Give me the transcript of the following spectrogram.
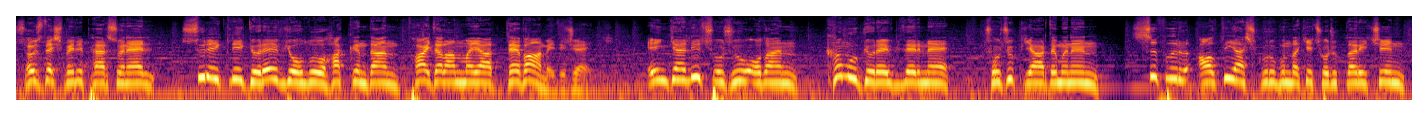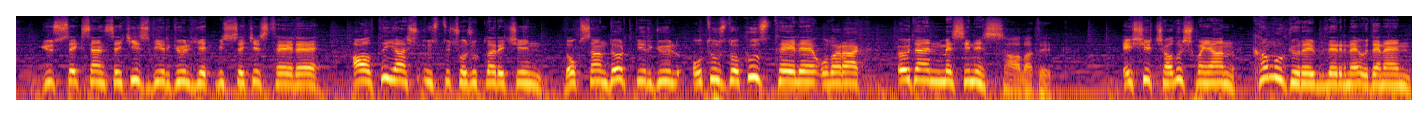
Sözleşmeli personel sürekli görev yolluğu hakkından faydalanmaya devam edecek. Engelli çocuğu olan kamu görevlilerine çocuk yardımının 0-6 yaş grubundaki çocuklar için 188,78 TL, 6 yaş üstü çocuklar için 94,39 TL olarak ödenmesini sağladık. Eşi çalışmayan kamu görevlilerine ödenen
